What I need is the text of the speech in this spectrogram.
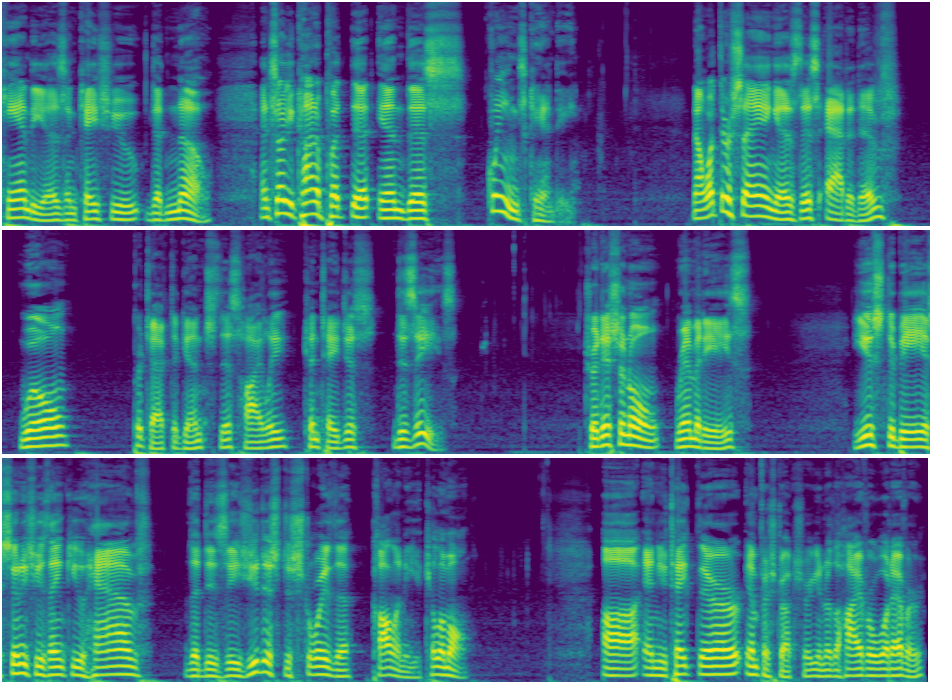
candy is, in case you didn't know. And so you kind of put it in this queen's candy. Now, what they're saying is this additive will protect against this highly contagious disease. Traditional remedies used to be as soon as you think you have the disease, you just destroy the colony, you kill them all. Uh, and you take their infrastructure, you know, the hive or whatever,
